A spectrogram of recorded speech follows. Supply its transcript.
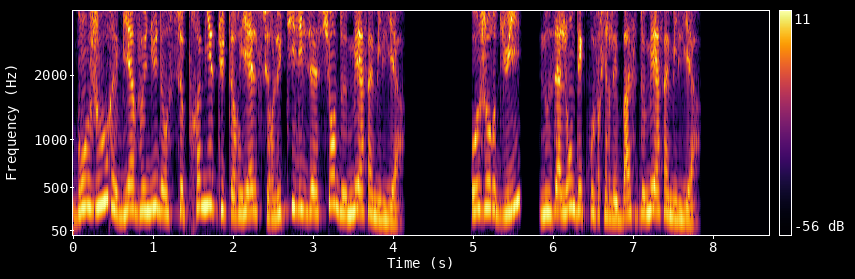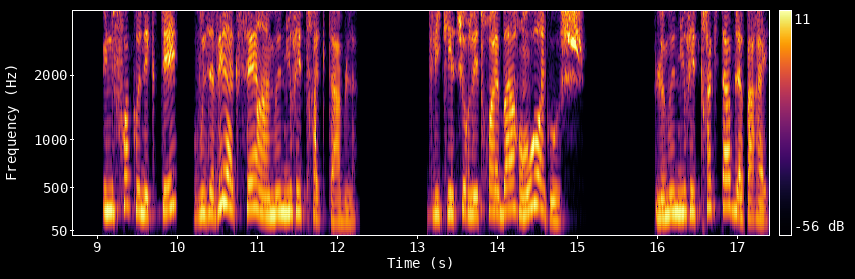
Bonjour et bienvenue dans ce premier tutoriel sur l'utilisation de Mea Familia. Aujourd'hui, nous allons découvrir les bases de Mea Familia. Une fois connecté, vous avez accès à un menu rétractable. Cliquez sur les trois barres en haut à gauche. Le menu rétractable apparaît.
